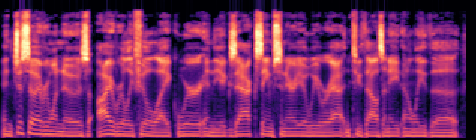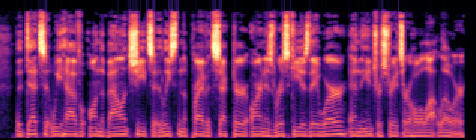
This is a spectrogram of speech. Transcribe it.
and just so everyone knows, I really feel like we're in the exact same scenario we were at in 2008. Only the the debts that we have on the balance sheets, at least in the private sector, aren't as risky as they were, and the interest rates are a whole lot lower.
